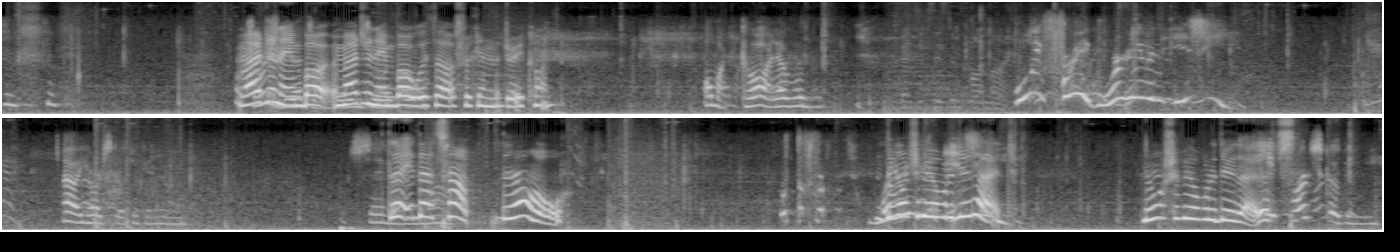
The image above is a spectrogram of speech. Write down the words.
Imagine that aimbot, imagine aimbot Rifle? with uh, freaking the Drakon. Oh my god, that would. Defensive systems online. Holy frick! Where even is he? Oh, he hard scoped. Okay, never mind. That, that's not, no. What the frick? No one should be able to do that. No one should be able to do that. He's That's, hard scoping me.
